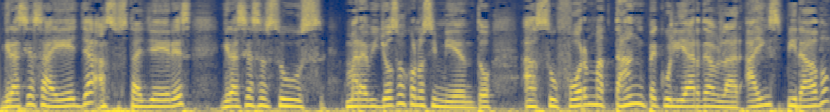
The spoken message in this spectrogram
gracias a ella, a sus talleres, gracias a sus maravillosos conocimientos, a su forma tan peculiar de hablar. Ha inspirado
